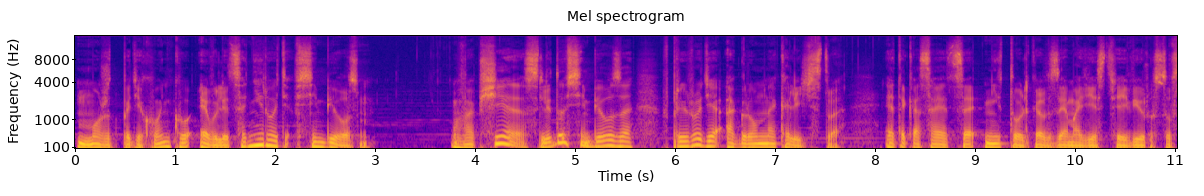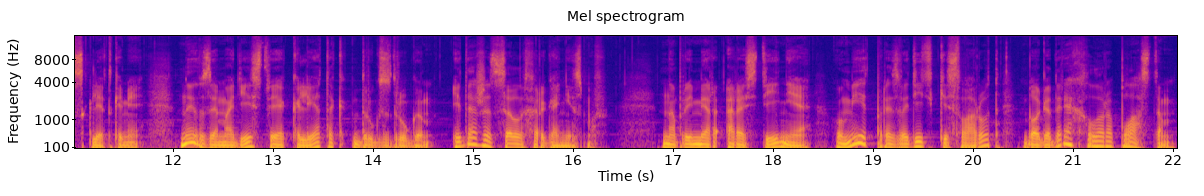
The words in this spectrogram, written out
может потихоньку эволюционировать в симбиозм. Вообще, следов симбиоза в природе огромное количество – это касается не только взаимодействия вирусов с клетками, но и взаимодействия клеток друг с другом и даже целых организмов. Например, растения умеют производить кислород благодаря хлоропластам,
